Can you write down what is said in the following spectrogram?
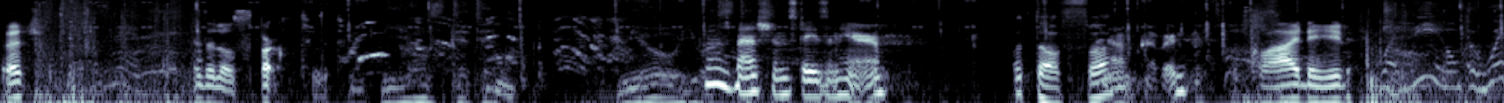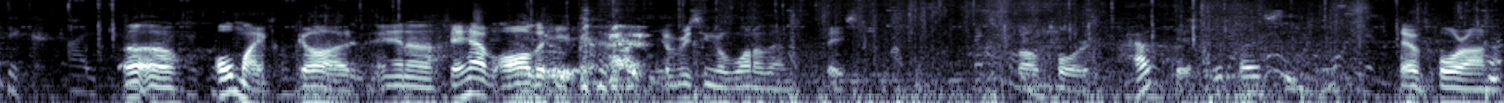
Bitch. There's a little sparkle to it too. Those Bastion stays in here. What the fuck? I'm covered. Why, dude? Uh oh, Oh my god. Ana. They have all the heat. Every single one of them, basically. Well, four. How did I see? They have four on them.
